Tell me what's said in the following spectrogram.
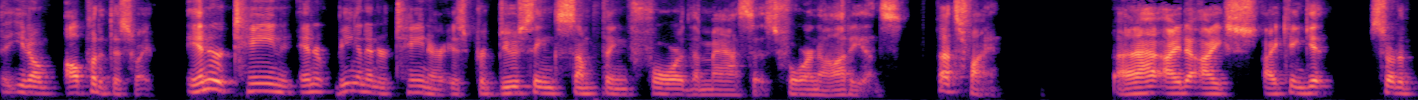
you know i'll put it this way. Entertain enter, being an entertainer is producing something for the masses for an audience. That's fine. I, I, I, I can get sort of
